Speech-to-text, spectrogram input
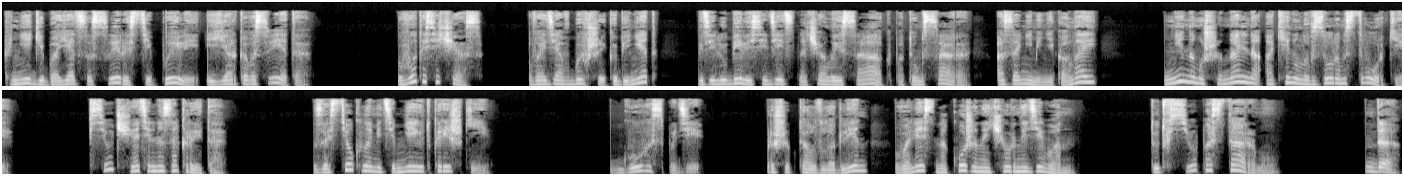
Книги боятся сырости, пыли и яркого света. Вот и сейчас Войдя в бывший кабинет, где любили сидеть сначала Исаак, потом Сара, а за ними Николай, Нина машинально окинула взором створки. Все тщательно закрыто. За стеклами темнеют корешки. «Господи!» — прошептал Владлен, валясь на кожаный черный диван. «Тут все по-старому». «Да».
